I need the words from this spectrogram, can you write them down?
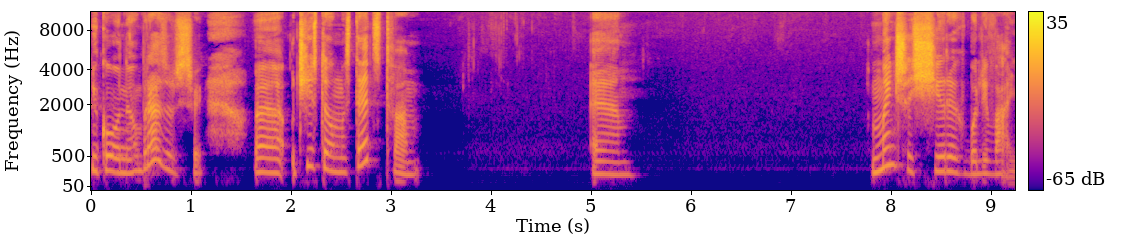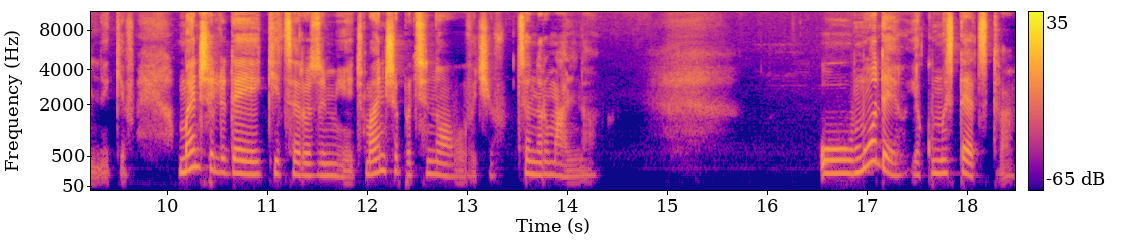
нікого не образивши. Е, У чистого мистецтва е, менше щирих болівальників, менше людей, які це розуміють, менше поціновувачів. Це нормально. У моди, як у мистецтва,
